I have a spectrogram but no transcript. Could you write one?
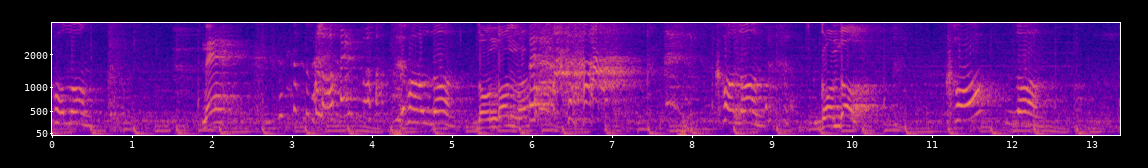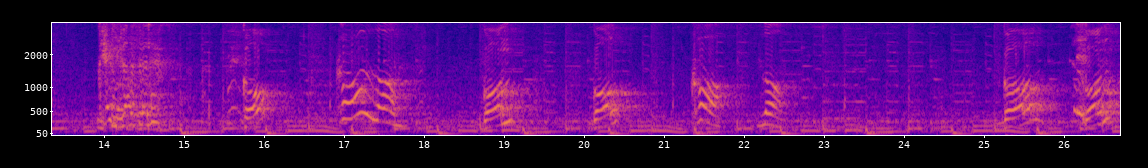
Kolon. Ne? Kolon. Dondon mu? Kolon. Gondol. Kolon. Bir daha söyle. Go. Kolon. Gon. Gol. Kolon. Go. Gon.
